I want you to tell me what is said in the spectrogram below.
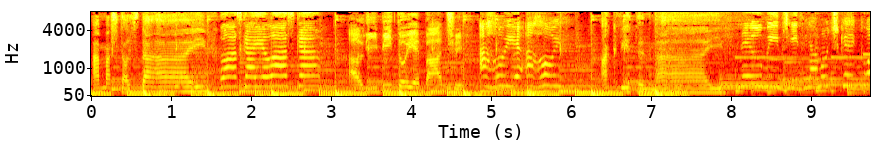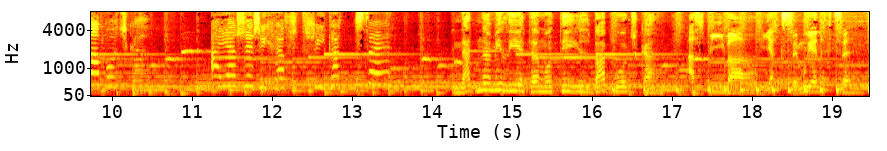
A maštal zdáj. Láska je láska, A líbí to je páči, ahoj je ahoj. A kvieten máj. Neumím říct hlamočke kvapočka. A ja že žicha vštříkat chce. Nad nami lieta motýl babôčka. a zpívá, jak se mu jen chce.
